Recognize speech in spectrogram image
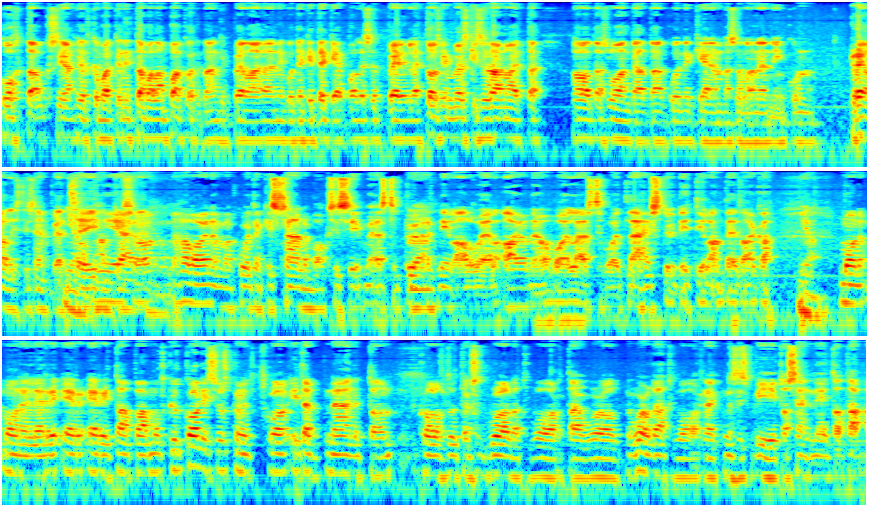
kohtauksia, jotka vaikka niitä tavallaan pakotetaankin pelaajalle, niin kuitenkin tekee paljon se pelille. Tosin myöskin se sanoi, että Halo taas luonteeltaan kuitenkin enemmän sellainen niin kuin realistisempi, että se ei ihan Niin, se käy. on, Halo enemmän kuitenkin sandboxi siinä mielessä, että pyörit niillä alueilla ajoneuvoilla ja sitten sä voit lähestyä niitä tilanteita aika Joo. mon, monelle eri, eri, eri tapaa. Mutta kyllä kodissa, just kun nyt kun itse nähnyt on Call of Duty se World at War tai World, World at War, no siis viitosen, niin tota,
